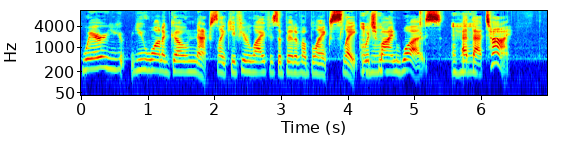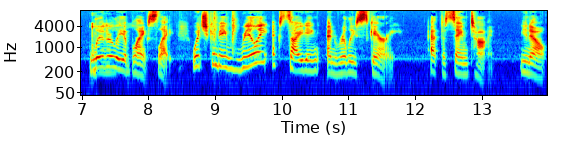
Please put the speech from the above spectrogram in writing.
where you, you want to go next, like if your life is a bit of a blank slate, which mm-hmm. mine was mm-hmm. at that time, literally a blank slate, which can be really exciting and really scary at the same time. You know,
